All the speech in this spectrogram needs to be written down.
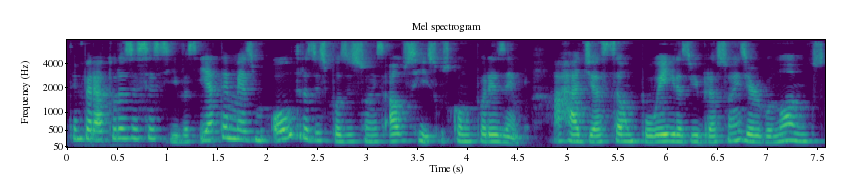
temperaturas excessivas e até mesmo outras exposições aos riscos, como por exemplo a radiação, poeiras, vibrações e ergonômicos,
